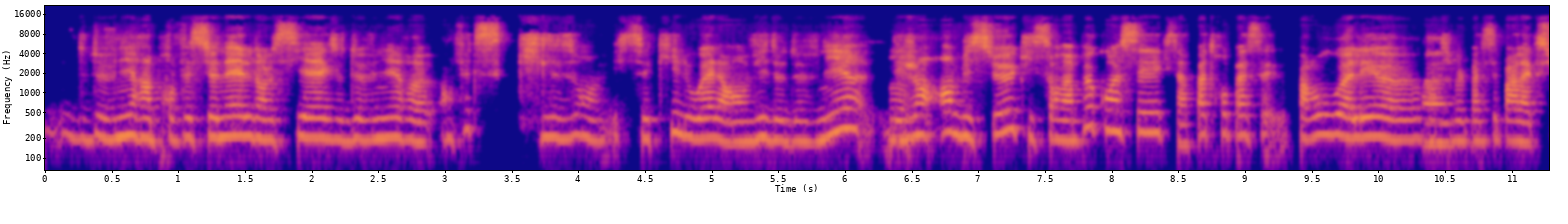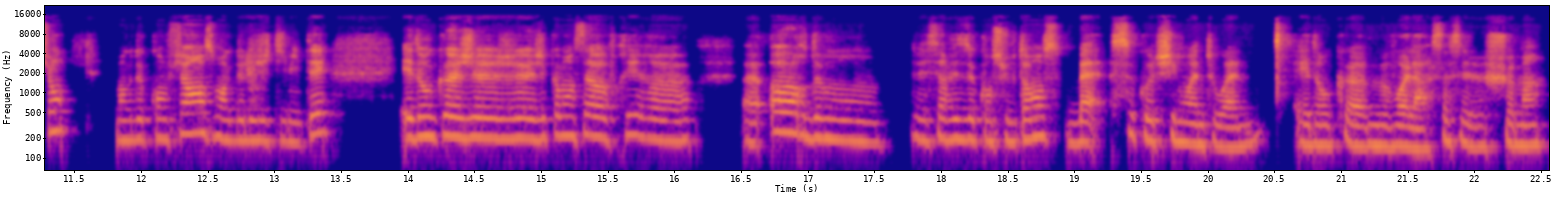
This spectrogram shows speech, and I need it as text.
de devenir un professionnel dans le CX, de devenir en fait ce qu'ils ont, ce qu'il ou elle a envie de devenir, des mmh. gens ambitieux qui sont un peu coincés, qui savent pas trop passer par où aller quand ils veulent passer par l'action, manque de confiance, manque de légitimité. Et donc j'ai commencé à offrir hors de mon des services de consultance, ben, ce coaching one to one. Et donc me voilà, ça c'est le chemin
